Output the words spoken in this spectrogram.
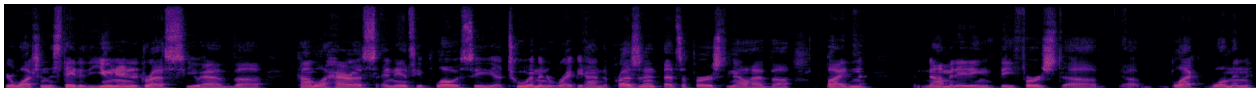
you're watching the State of the Union address. You have uh, Kamala Harris and Nancy Pelosi, uh, two women right behind the president. That's a first. You now have uh, Biden nominating the first uh, black woman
